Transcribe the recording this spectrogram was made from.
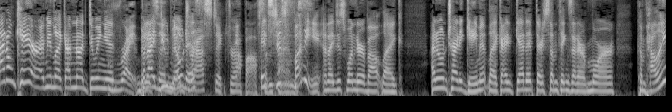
I don't care. I mean like I'm not doing it right? But, I it's do a, notice a drastic drop off. it's just funny and i just wonder about like i don't try to game it like i get it there's some things that are more compelling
